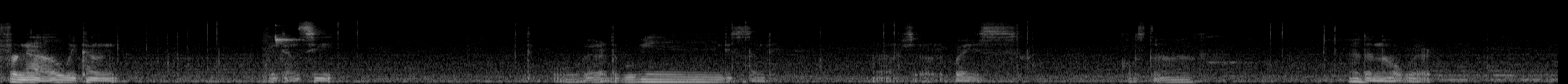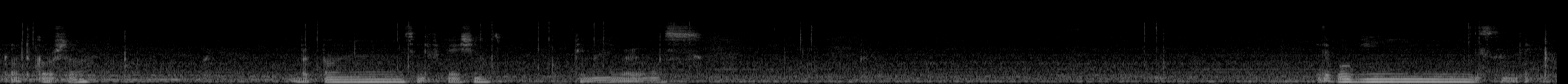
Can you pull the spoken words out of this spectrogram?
for now we can we can see where the boogie this assembly uh, where is call stock I don't know where got the cursor breakpoint, simplifications, PMI variables. Debugging,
